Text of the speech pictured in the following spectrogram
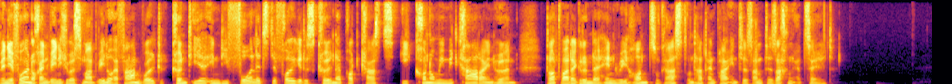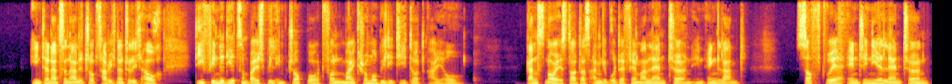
Wenn ihr vorher noch ein wenig über Smart Velo erfahren wollt, könnt ihr in die vorletzte Folge des Kölner Podcasts Economy mit K reinhören. Dort war der Gründer Henry Horn zu Gast und hat ein paar interessante Sachen erzählt. Internationale Jobs habe ich natürlich auch. Die findet ihr zum Beispiel im Jobboard von micromobility.io. Ganz neu ist dort das Angebot der Firma Lantern in England. Software Engineer Lantern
